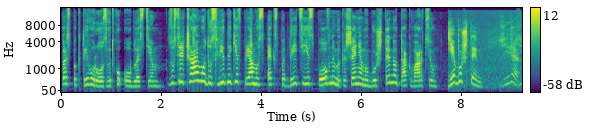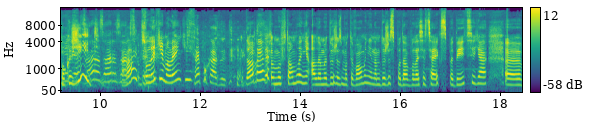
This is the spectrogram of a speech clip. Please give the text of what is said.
перспективу розвитку області. Зустрічаємо дослідників прямо з експедиції з повними кишенями бурштину та кварцю. Є бурштин? Є. Покажіть. Зараз, зараз, зараз. Давайте. Великий, маленький. Все показують. Добре. Ми втомлені, але ми дуже змотивовані. Нам дуже сподобалася ця експедиція. Е,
